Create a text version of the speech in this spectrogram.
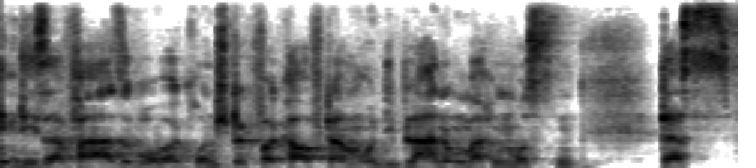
in dieser Phase, wo wir Grundstück verkauft haben und die Planung machen mussten, dass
